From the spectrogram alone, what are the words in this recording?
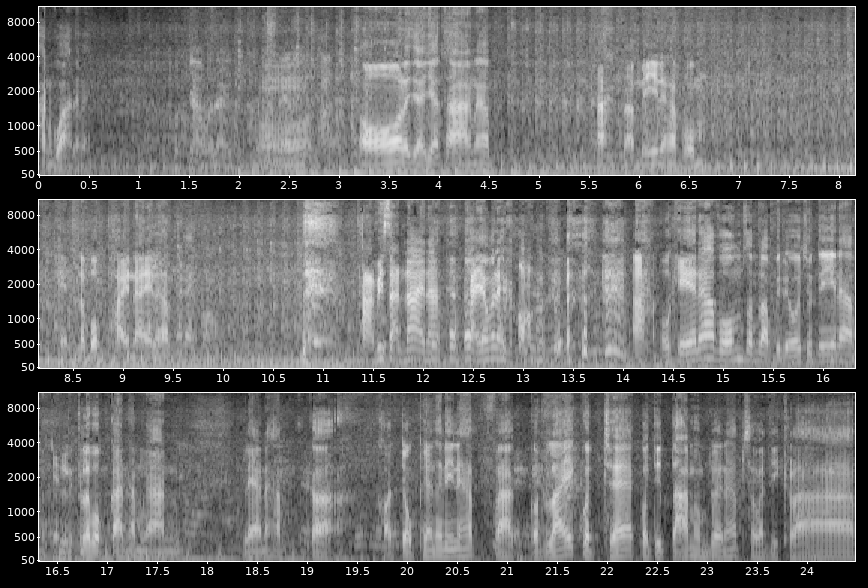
พันกว่าได้ไหม คนเจ้าก็ได้อ๋อ แต่ระยะทางอ๋อระยะระยะทางนะครับ อะ ตามนี้นะครับผม เห็นระบบภายในแล้วครับไม่ได้ของ ถามพี่สันได้นะ ใครยังไม่ได้ของ อะโอเคนะครับผมสำหรับวิดีโอชุดนี้นะครับ เห็นระบบการทำงานแล้วนะครับ ก็ขอจบเพียงเท่านี้นะครับ ฝากกดไลค์ กดแชร์ กดติดตามผมด้วยนะครับ สวัสดีครับ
